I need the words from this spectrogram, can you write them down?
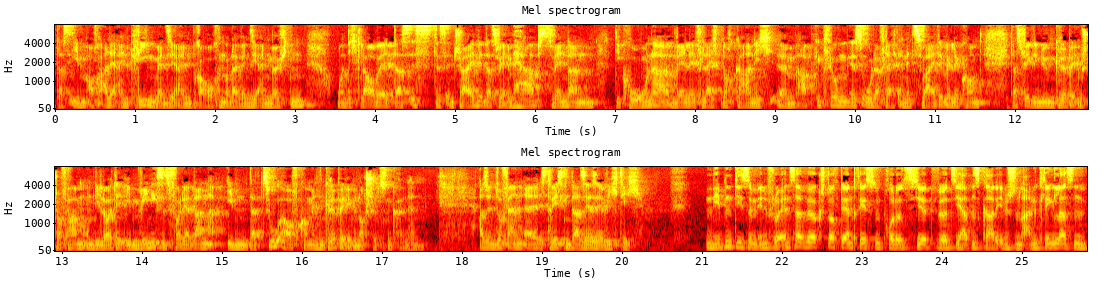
dass eben auch alle einen kriegen, wenn sie einen brauchen oder wenn sie einen möchten. Und ich glaube, das ist das Entscheidende, dass wir im Herbst, wenn dann die Corona-Welle vielleicht noch gar nicht ähm, abgeklungen ist oder vielleicht eine zweite Welle kommt, dass wir genügend Grippeimpfstoff haben, um die Leute eben wenigstens vor der dann eben dazu aufkommenden Grippe eben noch schützen können. Also insofern äh, ist Dresden da sehr, sehr wichtig. Neben diesem Influenza-Wirkstoff, der in Dresden produziert wird, Sie hatten es gerade eben schon anklingen lassen,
